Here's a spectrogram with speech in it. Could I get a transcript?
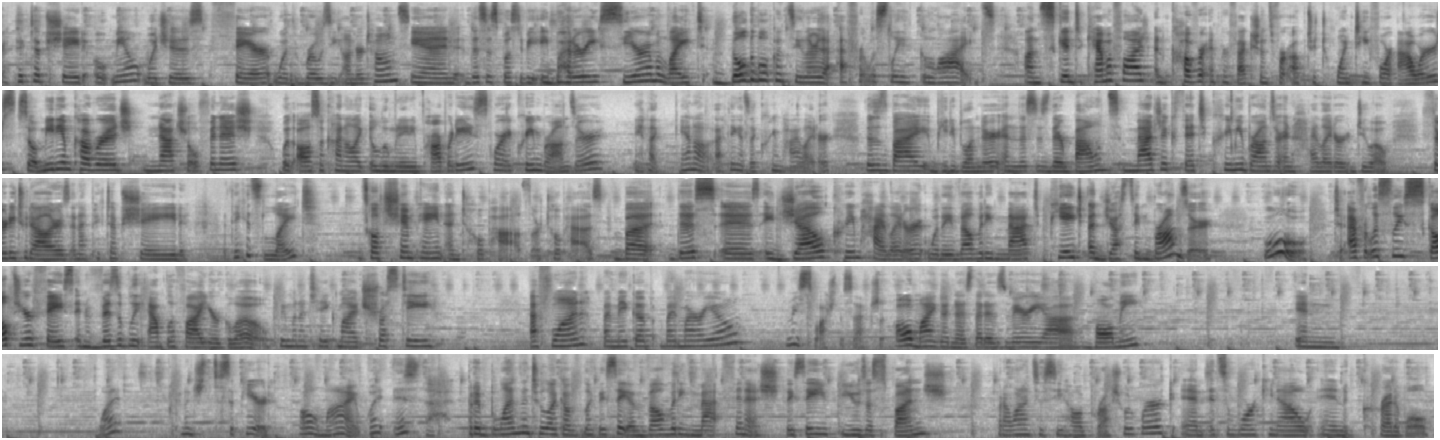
I picked up shade Oatmeal, which is fair with rosy undertones. And this is supposed to be a buttery serum light buildable concealer that effortlessly glides on skin to camouflage and cover imperfections for up to 24 hours. So medium coverage, natural finish with also kind of like illuminating properties. For a cream bronzer, and, a, and a, I think it's a cream highlighter. This is by Beauty Blender and this is their Bounce Magic Fit Creamy Bronzer and Highlighter Duo. $32 and I picked up shade, I think it's light. It's called Champagne and Topaz or Topaz. But this is a gel cream highlighter with a velvety matte pH adjusting bronzer Ooh, to effortlessly sculpt your face and visibly amplify your glow. I'm gonna take my trusty F1 by Makeup by Mario. Let me swatch this actually. Oh my goodness, that is very uh, balmy. In what? Kind of just disappeared. Oh my, what is that? But it blends into like a, like they say, a velvety matte finish. They say you use a sponge, but I wanted to see how a brush would work and it's working out incredible.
